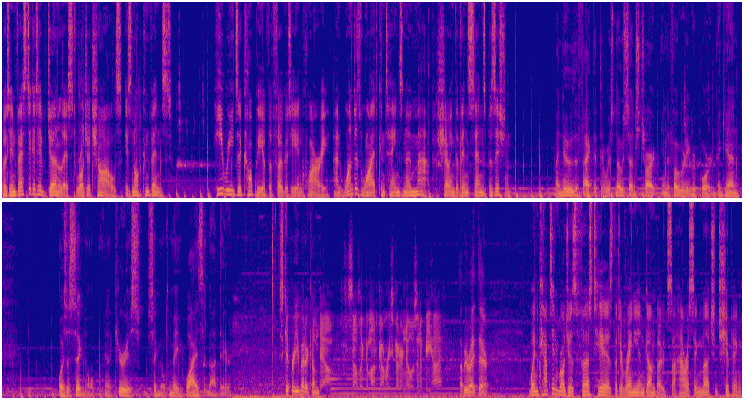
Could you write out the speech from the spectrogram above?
But investigative journalist Roger Charles is not convinced. He reads a copy of the Fogarty inquiry and wonders why it contains no map showing the Vincennes' position. I knew the fact that there was no such chart in the Fogarty report, again, was a signal, and a curious signal to me. Why is it not there? Skipper, you better come down. Sounds like the Montgomery's got her nose in a beehive. I'll be right there. When Captain Rogers first hears that Iranian gunboats are harassing merchant shipping,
